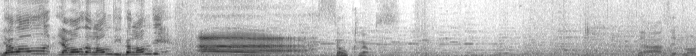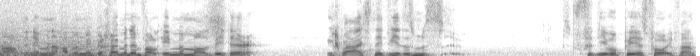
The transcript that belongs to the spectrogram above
Jawohl, jawohl, der Landi, der Landi. Ah, so close. Ja, seit Monaten immer noch. Aber wir bekommen im Fall immer mal wieder. Ich weiß nicht, wie das man für die, die PS5 haben.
